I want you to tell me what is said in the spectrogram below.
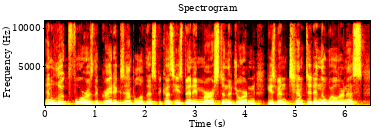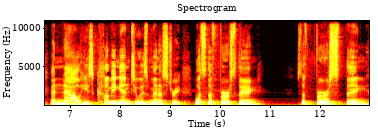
And Luke 4 is the great example of this because he's been immersed in the Jordan, he's been tempted in the wilderness, and now he's coming into his ministry. What's the first thing? It's the first thing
